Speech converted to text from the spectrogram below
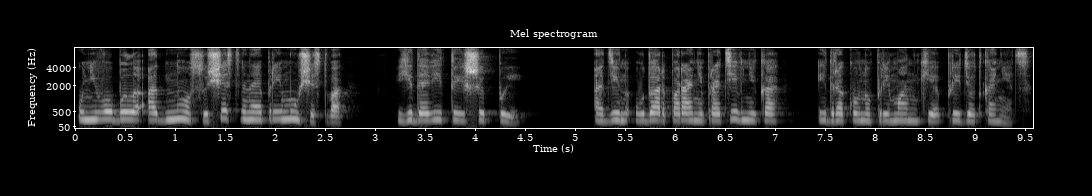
У него было одно существенное преимущество – ядовитые шипы. Один удар по ране противника, и дракону-приманке придет конец.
